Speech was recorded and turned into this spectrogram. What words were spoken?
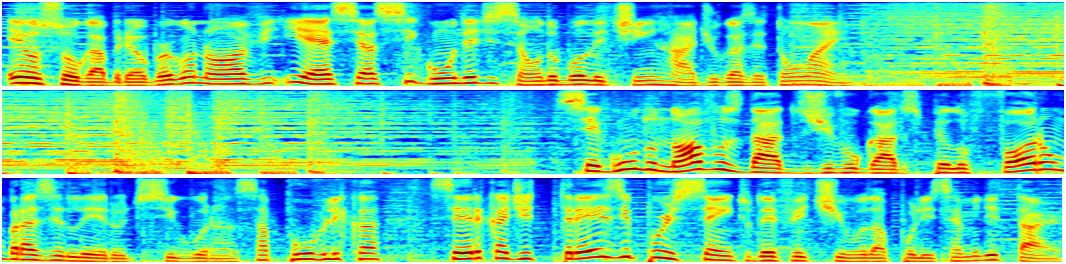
Eu sou Gabriel Borgonov e essa é a segunda edição do Boletim Rádio Gazeta Online. Segundo novos dados divulgados pelo Fórum Brasileiro de Segurança Pública, cerca de 13% do efetivo da Polícia Militar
